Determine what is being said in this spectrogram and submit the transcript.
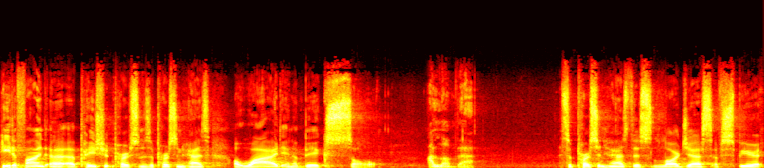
He defined a, a patient person as a person who has a wide and a big soul. I love that. It's a person who has this largesse of spirit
